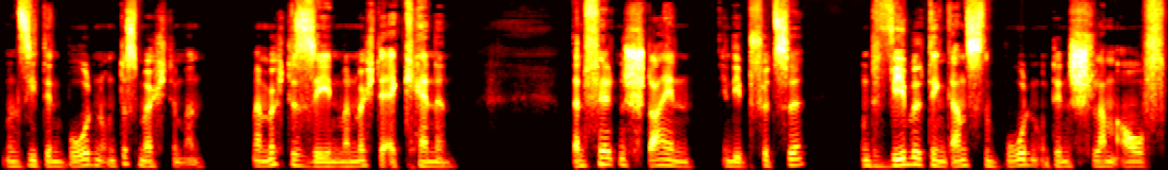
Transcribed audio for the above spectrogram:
Man sieht den Boden und das möchte man. Man möchte sehen, man möchte erkennen. Dann fällt ein Stein in die Pfütze und wirbelt den ganzen Boden und den Schlamm auf.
